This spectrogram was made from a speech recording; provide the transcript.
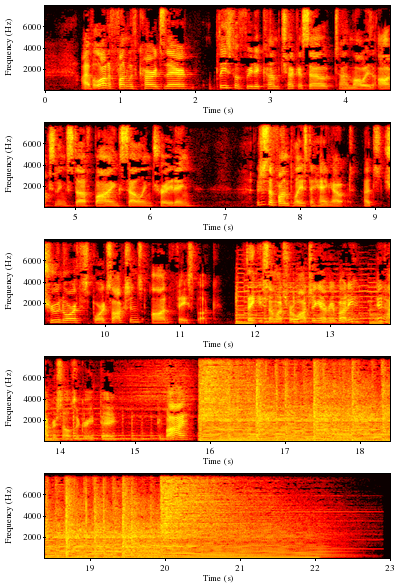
I have a lot of fun with cards there. Please feel free to come check us out. I'm always auctioning stuff, buying, selling, trading. It's just a fun place to hang out. That's True North Sports Auctions on Facebook. Thank you so much for watching, everybody, and have yourselves a great day. Goodbye.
